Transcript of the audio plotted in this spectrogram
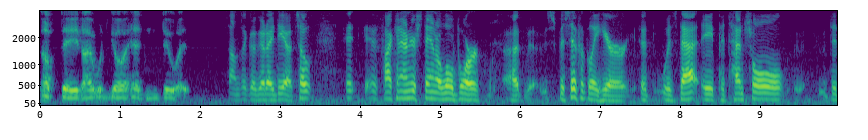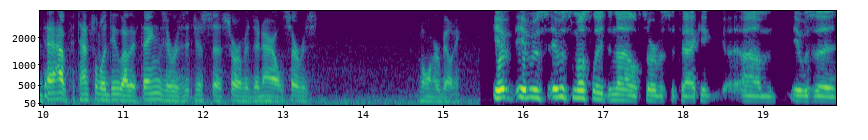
update, I would go ahead and do it. Sounds like a good idea. So, if I can understand a little more uh, specifically here, it, was that a potential? Did that have potential to do other things, or was it just a sort of a denial of service vulnerability? It, it was it was mostly a denial of service attack. It, um, it was a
